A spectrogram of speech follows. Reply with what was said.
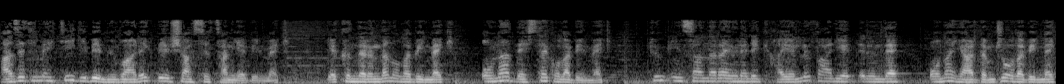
Hz. Mehdi gibi mübarek bir şahsı tanıyabilmek, yakınlarından olabilmek, ona destek olabilmek, tüm insanlara yönelik hayırlı faaliyetlerinde ona yardımcı olabilmek,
